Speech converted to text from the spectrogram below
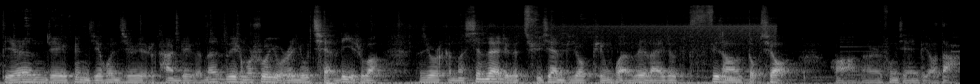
别人这个跟你结婚，其实也是看这个。那为什么说有人有潜力，是吧？那就是可能现在这个曲线比较平缓，未来就非常陡峭啊，当然风险也比较大。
